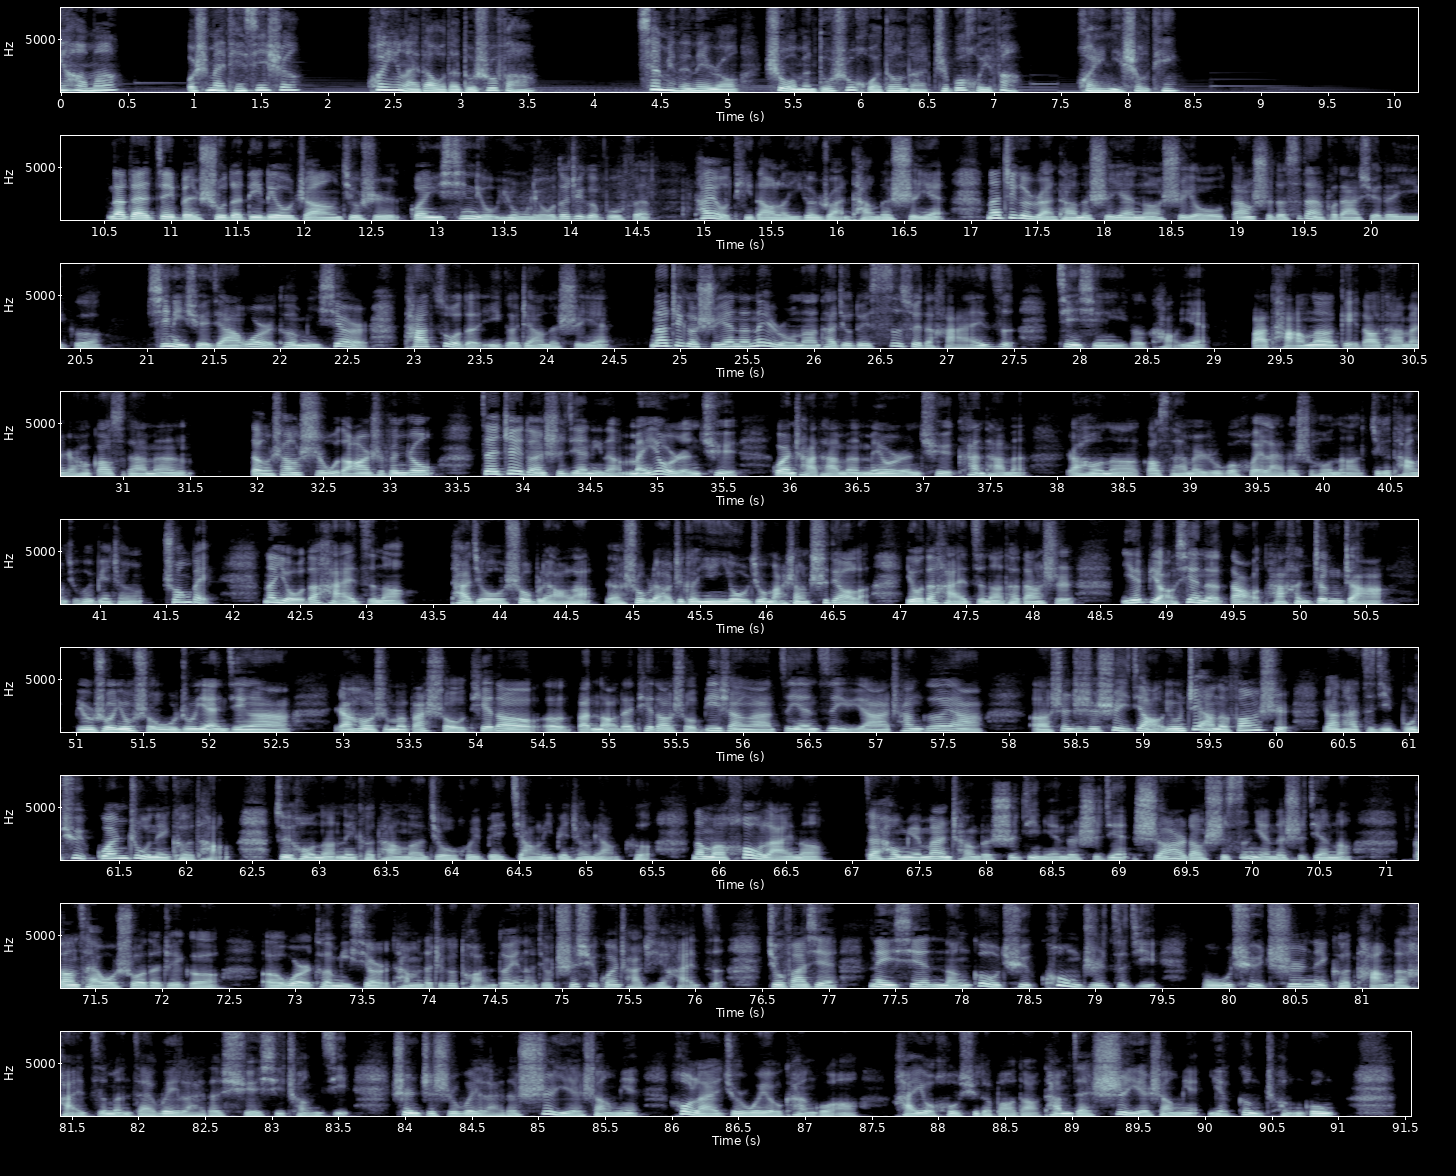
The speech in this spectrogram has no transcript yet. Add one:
你好吗？我是麦田先生，欢迎来到我的读书房。下面的内容是我们读书活动的直播回放，欢迎你收听。那在这本书的第六章，就是关于心流涌流的这个部分，他有提到了一个软糖的实验。那这个软糖的实验呢，是由当时的斯坦福大学的一个心理学家沃尔特·米歇尔他做的一个这样的实验。那这个实验的内容呢，他就对四岁的孩子进行一个考验。把糖呢给到他们，然后告诉他们等上十五到二十分钟，在这段时间里呢，没有人去观察他们，没有人去看他们，然后呢，告诉他们如果回来的时候呢，这个糖就会变成双倍。那有的孩子呢，他就受不了了，呃，受不了这个引诱，就马上吃掉了。有的孩子呢，他当时也表现得到他很挣扎，比如说用手捂住眼睛啊，然后什么把手贴到呃，把脑袋贴到手臂上啊，自言自语呀，唱歌呀。呃，甚至是睡觉，用这样的方式让他自己不去关注那颗糖，最后呢，那颗糖呢就会被奖励变成两颗。那么后来呢，在后面漫长的十几年的时间，十二到十四年的时间呢，刚才我说的这个呃沃尔特·米歇尔他们的这个团队呢，就持续观察这些孩子，就发现那些能够去控制自己不去吃那颗糖的孩子们，在未来的学习成绩，甚至是未来的事业上面，后来就是我有看过啊。还有后续的报道，他们在事业上面也更成功。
